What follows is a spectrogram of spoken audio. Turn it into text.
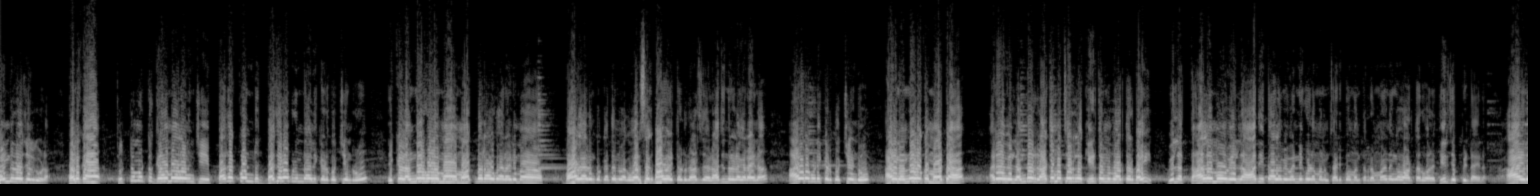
రెండు రోజులు కూడా. కనుక చుట్టుముట్టు గ్రామాల నుంచి పదకొండు భజన బృందాలు ఇక్కడికి వచ్చిండ్రు. ఇక్కడ అందరూ కూడా మా మహాత్మారావు గారు అని మా బావగారు ఇంకొక అతను మాకు వరుసకు బావ అవుతాడు రాజేంద్ర నగర్ ఆయన. ఆయన కూడా ఇక్కడికి వచ్చిండు. ఆయన అన్నాడు ఒక మాట. అరే వీళ్ళందరూ రాకమచర్ల కీర్తనలు వాడతారు భయ్. వీళ్ళ తాళము వీళ్ళ ఆది తాళం ఇవన్నీ కూడా మనం సరిపోమంత బ్రహ్మాండంగా వాడతారు అని తీరు చెప్పిండు ఆయన. ఆయన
